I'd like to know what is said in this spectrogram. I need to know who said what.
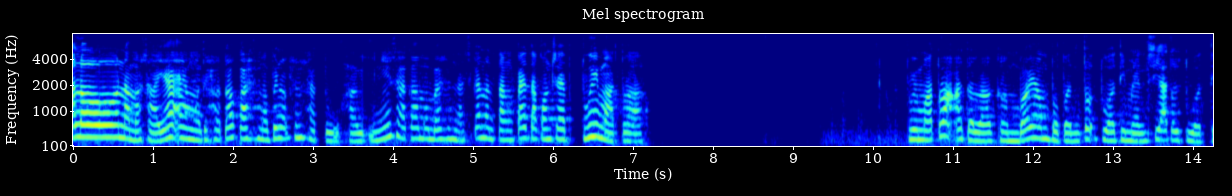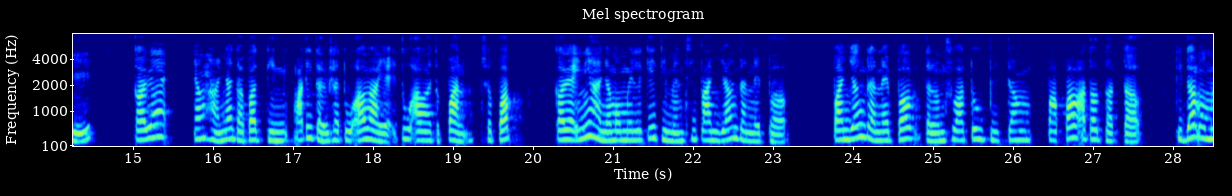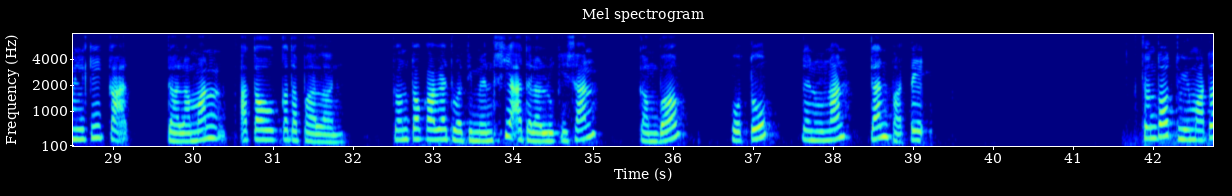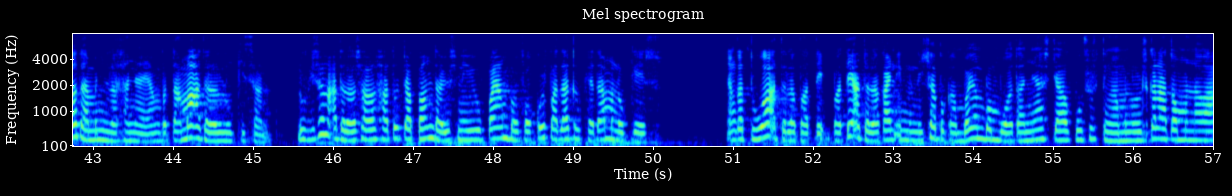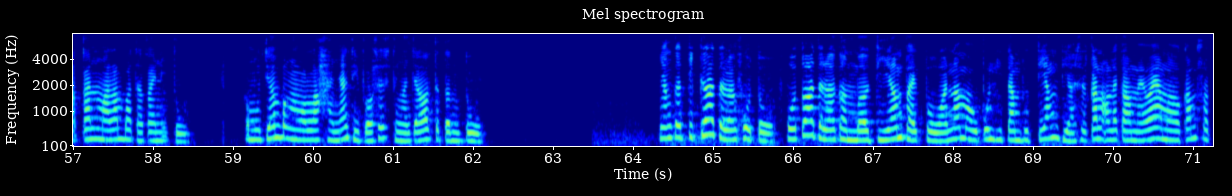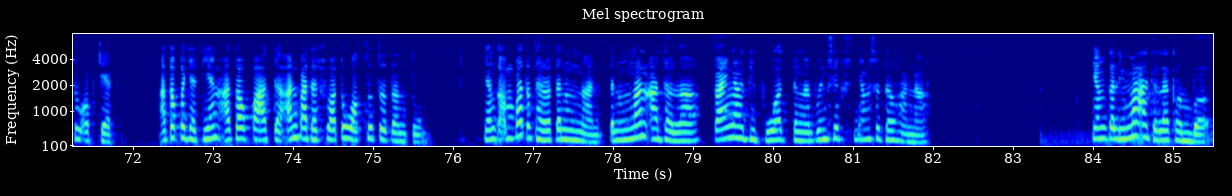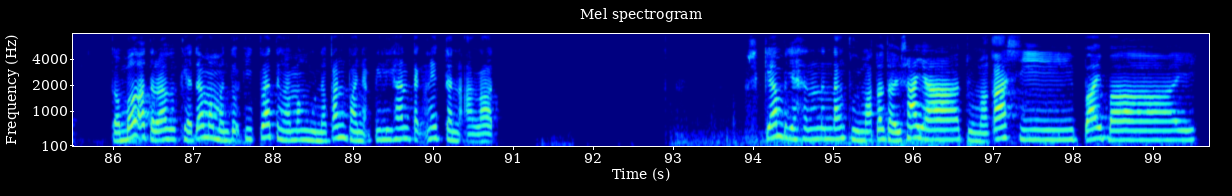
Speaker 1: Halo, nama saya Emma Soto, kelas mobil option 1. Hari ini saya akan mempresentasikan tentang peta konsep Dwimatra. Dwimatra adalah gambar yang berbentuk dua dimensi atau 2D, karya yang hanya dapat dinikmati dari satu arah, yaitu arah depan, sebab karya ini hanya memiliki dimensi panjang dan lebar. Panjang dan lebar dalam suatu bidang papan atau datar tidak memiliki kedalaman atau ketebalan. Contoh karya dua dimensi adalah lukisan, gambar, foto, tenunan, dan batik. Contoh Mata dan penjelasannya. Yang pertama adalah lukisan. Lukisan adalah salah satu cabang dari seni rupa yang berfokus pada kegiatan melukis. Yang kedua adalah batik. Batik adalah kain Indonesia bergambar yang pembuatannya secara khusus dengan menuliskan atau menerangkan malam pada kain itu. Kemudian pengolahannya diproses dengan cara tertentu. Yang ketiga adalah foto. Foto adalah gambar diam baik berwarna maupun hitam putih yang dihasilkan oleh kamera yang merekam suatu objek atau kejadian atau keadaan pada suatu waktu tertentu. Yang keempat adalah tenunan. Tenunan adalah kain yang dibuat dengan prinsip yang sederhana. Yang kelima adalah gambar. Gambar adalah kegiatan membentuk citra dengan menggunakan banyak pilihan teknik dan alat. Sekian penjelasan tentang Dwi Mata dari saya. Terima kasih. Bye-bye.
